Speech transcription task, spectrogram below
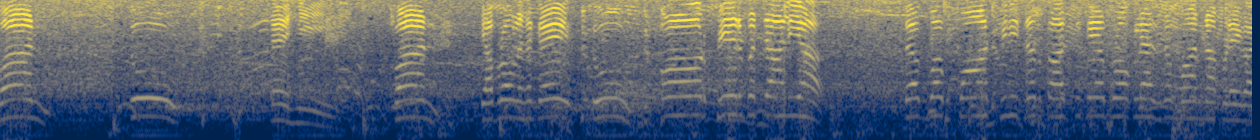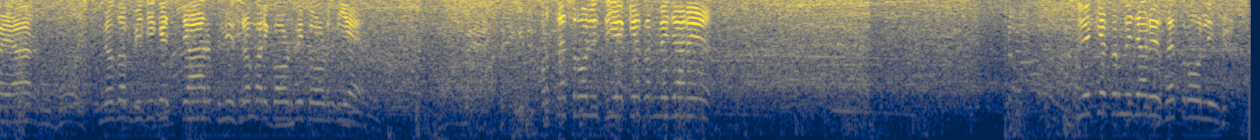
वन टू नहीं। वन क्या ब्रॉक लेसनर गए टू और फिर बचा लिया। लगभग पाँच फिनिशर का चुके हैं। ब्रॉक लेसनर मानना पड़ेगा यार। इसने तो विधि के चार फिनिशरों का रिकॉर्ड भी तोड़ दिया है। और रोलिंस ये क्या करने जा रहे हैं? ये क्या करने जा रहे हैं रोलिंस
